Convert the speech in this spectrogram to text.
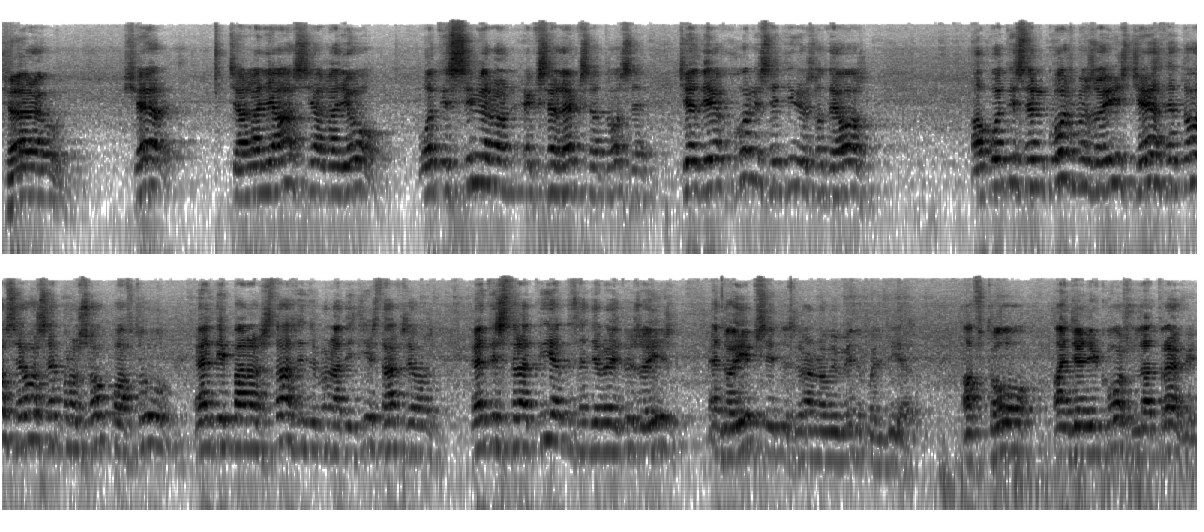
Χαίρε ου, χαίρε, και αγαλιάσει αγαλιώ, ότι σήμερον εξελέξατόσε και διεχώρισε Κύριος ο Θεός από της εν κόσμος ζωής και έθετός έως εν προσώπου αυτού εν την παραστάση της μοναδικής τάξεως, εν τη στρατεία της αγγελοειδού ζωής, εν το ύψη της ουρανομιμήνου πολιτείας. Αυτό αγγελικός λατρεύει,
